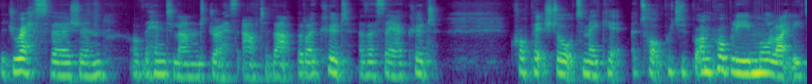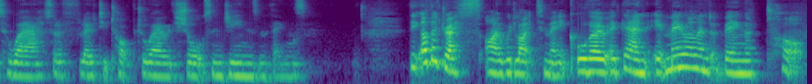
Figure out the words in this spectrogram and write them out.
the dress version of the Hinterland dress out of that. But I could, as I say, I could crop it short to make it a top, which is I'm probably more likely to wear, sort of floaty top to wear with shorts and jeans and things. The other dress I would like to make, although again it may well end up being a top,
